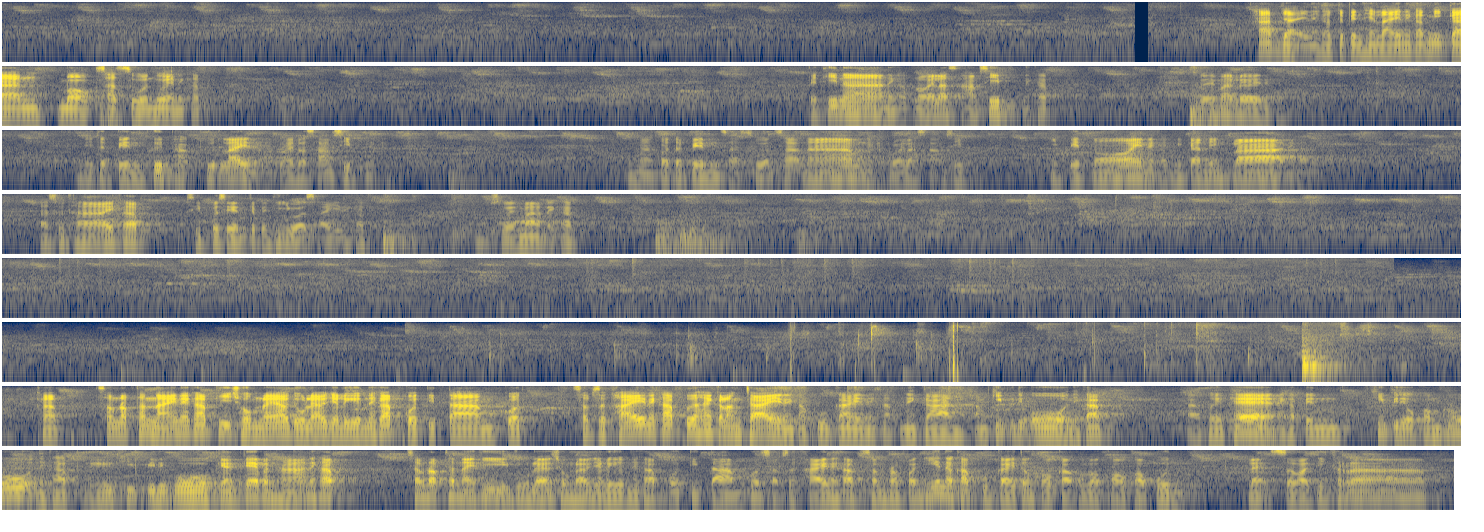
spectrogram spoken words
ภาพใหญ่นะครับจะเป็นไฮไลท์นะครับ มีการบอกสัดส่วนด้วยนะครับเป็นที่นานะครับร้อยละ 30 นะครับ สวยมากเลยนะครับ นี่จะเป็นพืชผักพืชไร่นะครับร้อยละ30นะครับมาก็จะเป็นสัดส่วนสระน้ำนะครับร้อยละ30มีเป็ดน้อยนะครับ มีการเลี้ยงปลานะครับอันสุดท้ายครับ 10%จะเป็นที่อยู่อาศัยนะครับ สวยมากเลยครับ ครับสำหรับท่านไหนนะครับที่ชมแล้วดูแล้วอย่าลืมนะครับ กดติดตามกด Subscribe นะครับเพื่อให้กำลังใจนะครับครูไกนะครับในการทำคลิปวิดีโอนะครับเผยแพร่นะครับเป็นคลิปวิดีโอความรู้นะครับหรือคลิปวิดีโอแก้แก้ปัญหานะครับสำหรับท่านไหนที่ดูแล้วชมแล้วอย่าลืมนะครับกดติดตามกด subscribe นะครับสำหรับวันนี้นะครับครูไกต้องขอกล่าวคำว่าขอขอบคุณ และสวัสดีครับ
